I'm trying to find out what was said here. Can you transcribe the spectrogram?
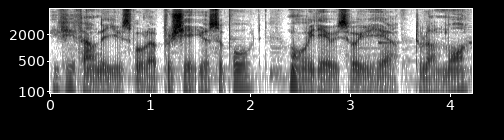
if you found it useful, I appreciate your support. More videos for you here to learn more.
